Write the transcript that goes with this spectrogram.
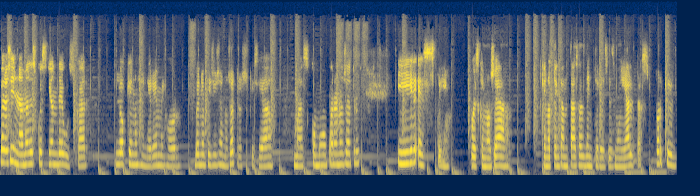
Pero sí, nada más es cuestión de buscar lo que nos genere mejor beneficios a nosotros, que sea más cómodo para nosotros y este, pues que no sea, que no tengan tasas de intereses muy altas, porque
